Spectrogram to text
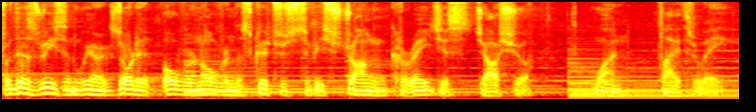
For this reason, we are exhorted over and over in the scriptures to be strong and courageous. Joshua 1 5 through 8.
